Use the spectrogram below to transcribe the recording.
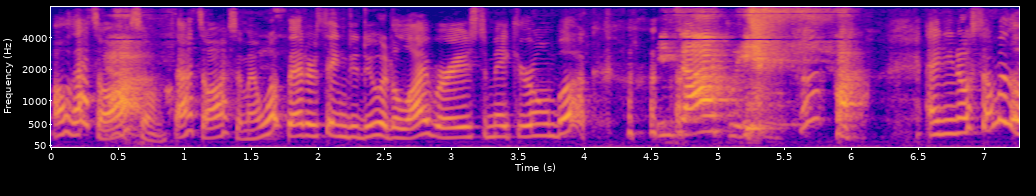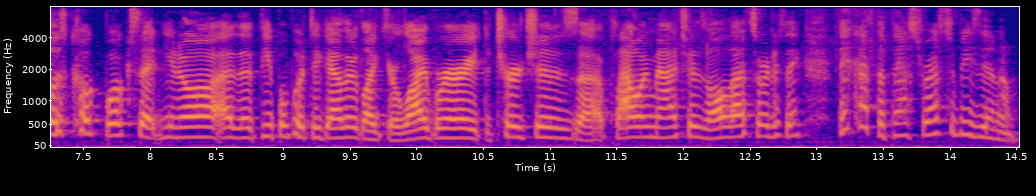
Oh, that's Yeah. awesome. That's awesome. And what better thing to do at a library is to make your own book. Exactly. And you know, some of those cookbooks that you know uh, that people put together, like your library, the churches, uh, plowing matches, all that sort of thing, they got the best recipes in them.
